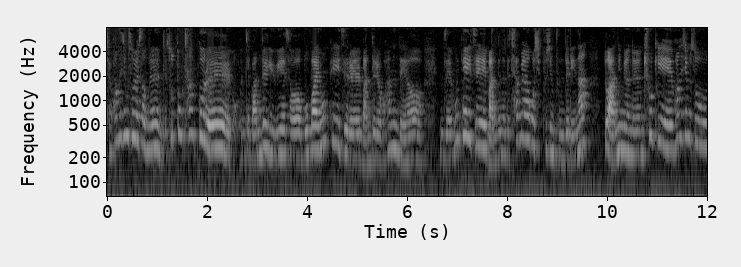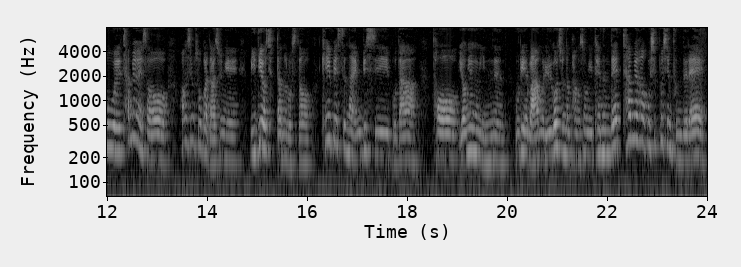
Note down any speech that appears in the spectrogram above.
제 황심소에서는 이제 소통 창구를 이제 만들기 위해서 모바일 홈페이지를 만들려고 하는데요. 이제 홈페이지 만드는데 참여하고 싶으신 분들이나 또 아니면은 초기에 황심소에 참여해서 황심소가 나중에 미디어 집단으로서 KBS나 MBC보다 더 영향력 있는 우리의 마음을 읽어주는 방송이 되는데 참여하고 싶으신 분들의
